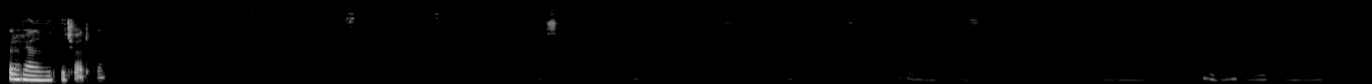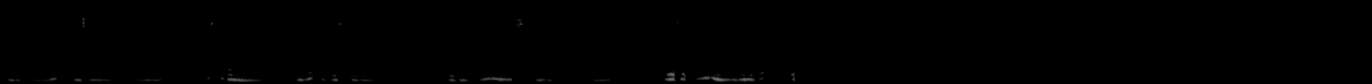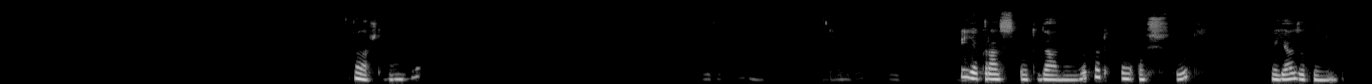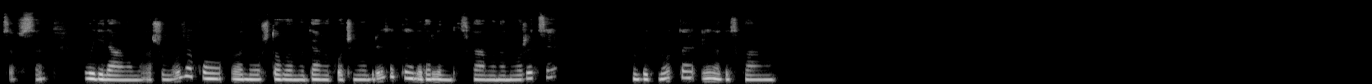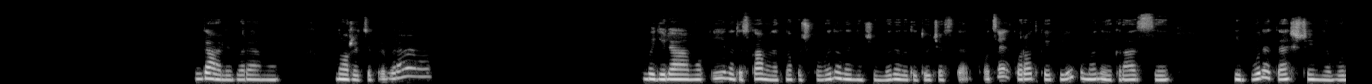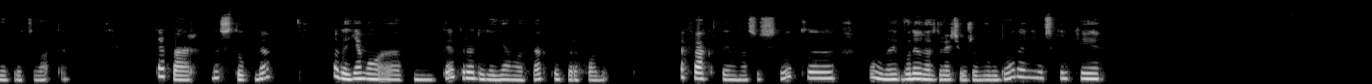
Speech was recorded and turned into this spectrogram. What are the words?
Переглянемо від початку. Налаштування. І якраз от в даному випадку, ось тут, я зупиню це все. Виділяємо нашу музику, е, налаштовуємо, де ми хочемо обрізати, далі натискаємо на ножиці, обітнути і натискаємо. Далі беремо ножиці, прибираємо, виділяємо і натискаємо на кнопочку видалення, щоб видалити ту частинку. Оцей короткий кліп у мене якраз і буде те, з чим я буду працювати. Тепер наступне додаємо е, титри, додаємо ефекти і переходи. Ефекти у нас ось тут. е, Ну, вони, у нас, до речі, вже були додані, оскільки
